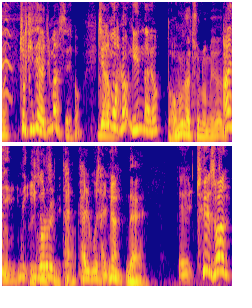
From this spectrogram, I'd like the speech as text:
저 기대하지 마세요. 제가 뭐 하는 게 있나요? 너무 낮춰놓으면 아니, 이거를? 다- 달고 살면 네. 에, 최소한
